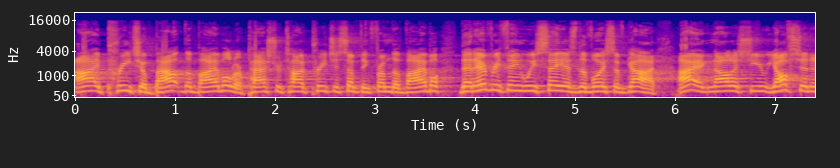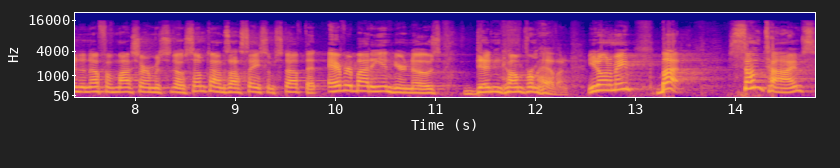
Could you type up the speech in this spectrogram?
I preach about the Bible or Pastor Todd preaches something from the Bible, that everything we say is the voice of God. I acknowledge to you, y'all have in enough of my sermons to know sometimes I say some stuff that everybody in here knows didn't come from heaven. You know what I mean? But sometimes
